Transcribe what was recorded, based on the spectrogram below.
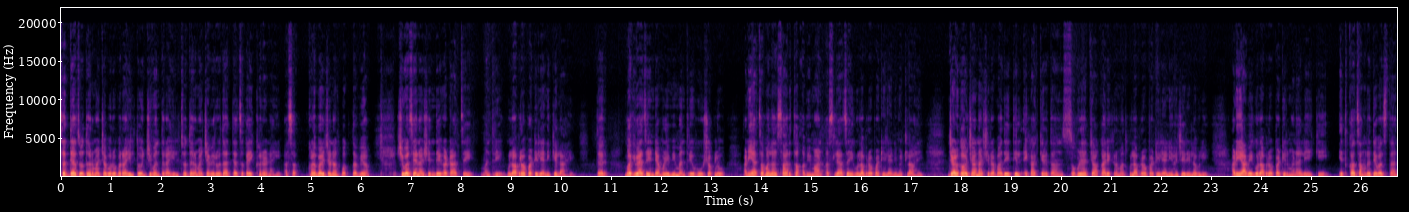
सध्या जो धर्माच्या बरोबर राहील तो जिवंत राहील. जो धर्माच्या विरोधात त्याचं काही खरं नाही असं खळबळजनक वक्तव्य शिवसेना शिंदे गटाचे मंत्री गुलाबराव पाटील यांनी केलं आहे. तर भगव्या झेंड्यामुळे मी मंत्री होऊ शकलो आणि याचा मला सार्थ अभिमान असल्याचंही गुलाबराव पाटील यांनी म्हटलं आहे. जळगावच्या नाशिराबाद येथील एका कीर्तन सोहळ्याच्या कार्यक्रमात गुलाबराव पाटील यांनी हजेरी लावली आणि यावेळी गुलाबराव पाटील म्हणाले की इतकं चांगलं देवस्थान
